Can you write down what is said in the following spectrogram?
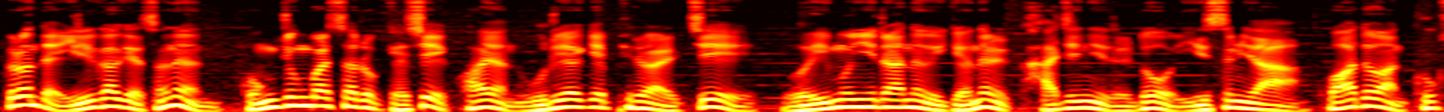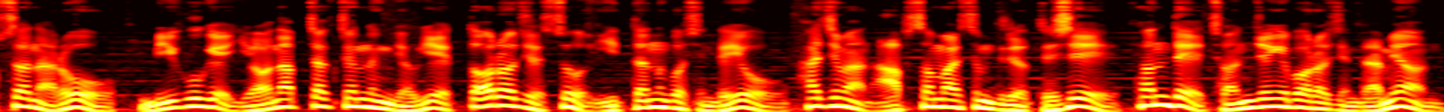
그런데 일각에서는 공중발사 로켓이 과연 우리에게 필요할지 의문이라는 의견을 가진 이들도 있습니다. 과도한 국산화로 미국의 연합작전 능력이 떨어질 수 있다는 것인데요. 하지만 앞서 말씀드렸듯이 현대 전쟁이 벌어진다면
